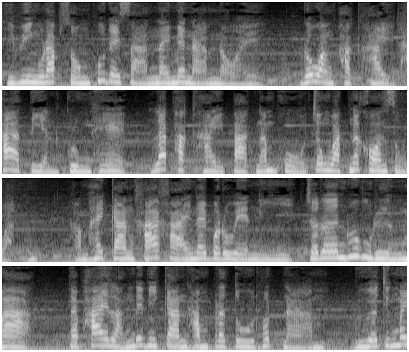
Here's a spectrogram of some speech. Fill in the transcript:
ที่วิ่งรับส่งผู้โดยสารในแม่น้ำน้อย ระหว่างผักไห่ท่าเตียนกรุงเทพ และผักไห่ปากน้ำโพจังหวัดนครสวรรค์ทำให้การค้าขายในบริเวณนี้เจริญรุ่งเรืองมาก แต่ภายหลังได้มีการทำประตูทดน้ำ เรือจึงไม่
